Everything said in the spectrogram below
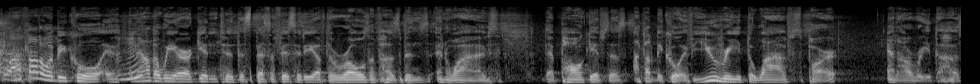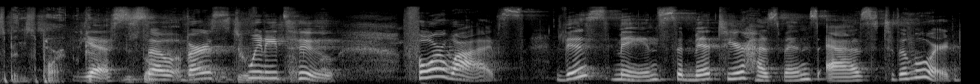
So I thought it would be cool if now that we are getting to the specificity of the roles of husbands and wives that Paul gives us, I thought it'd be cool if you read the wives part and I'll read the husbands part. Okay? Yes. So, verse 22 For wives, this means submit to your husbands as to the Lord.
